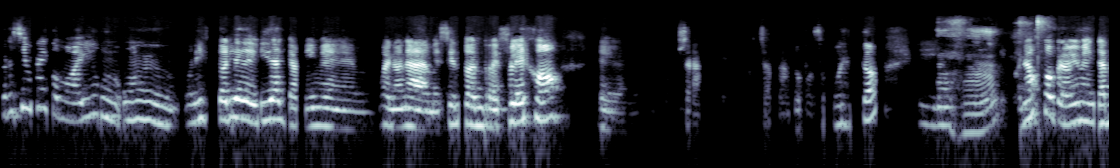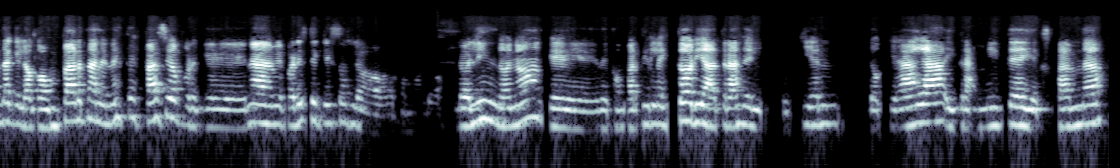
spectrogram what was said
pero siempre hay como ahí una historia de vida que a mí me, bueno, nada, me siento en reflejo, eh, ya charlando por supuesto, y conozco, pero a mí me encanta que lo compartan en este espacio porque, nada, me parece que eso es lo, lo, lindo, ¿no? Que, de compartir la historia atrás de, de quién lo que haga y transmite y expanda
